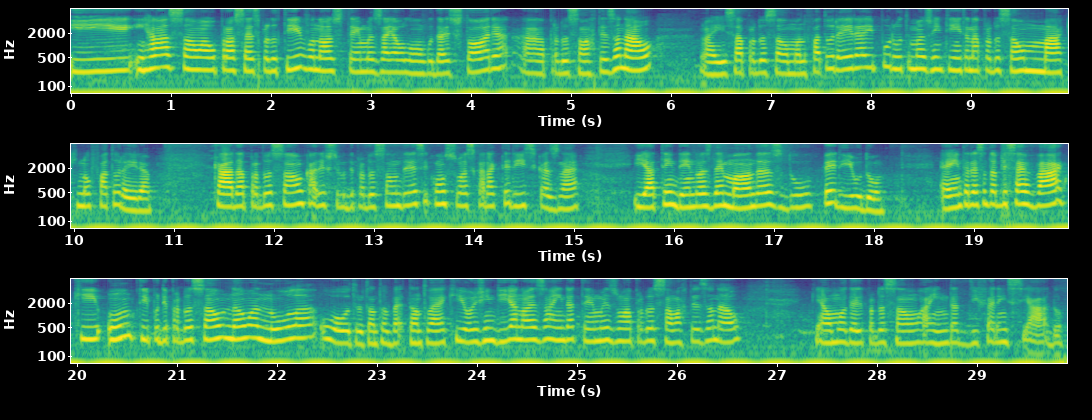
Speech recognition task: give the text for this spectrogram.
E em relação ao processo produtivo, nós temos aí ao longo da história a produção artesanal, não é isso, a produção manufatureira e por último a gente entra na produção maquinofatureira cada produção, cada estilo de produção desse com suas características, né? E atendendo às demandas do período. É interessante observar que um tipo de produção não anula o outro, tanto, tanto é que hoje em dia nós ainda temos uma produção artesanal, que é um modelo de produção ainda diferenciado.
